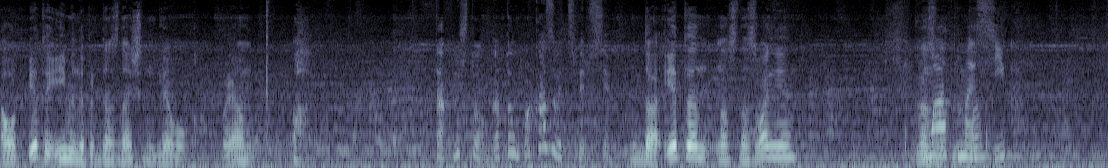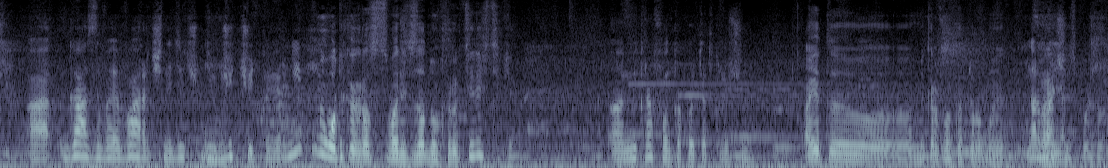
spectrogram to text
А вот это именно предназначено для вок. Прям, Так, ну что, готовы показывать теперь все? да, это у нас название. Матмасик. А, газовая варочная, Дим, Мгм. чуть-чуть поверни. Ну вот и как раз смотрите заодно характеристики. А, микрофон какой-то отключен. А это э, микрофон, который мы Нормально. раньше использовали.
